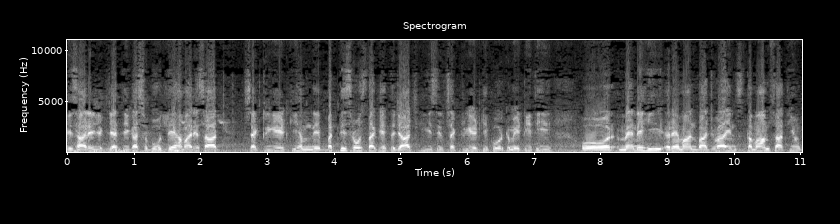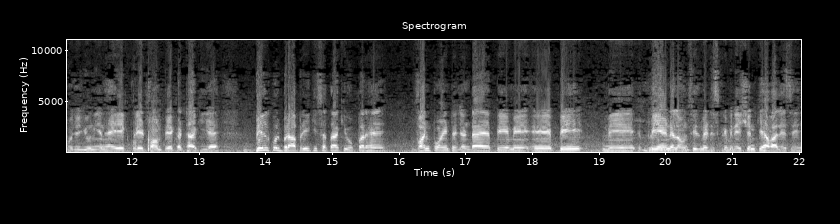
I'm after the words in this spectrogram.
इजहार यकजहती का सबूत दे हमारे साथ। सेक्रेटरीट की हमने 32 रोज तक एहतजाज की सिर्फ़ सेक्रेटरीट की कोर कमेटी थी। और मैंने ही रहमान बाजवा इन तमाम साथियों को जो यूनियन है एक प्लेटफॉर्म पे इकट्ठा किया है। बिल्कुल बराबरी की सतह के ऊपर है। वन पॉइंट एजेंडा है पे में पे में पे एंड अलाउंसेज में डिस्क्रिमिनेशन के हवाले से।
